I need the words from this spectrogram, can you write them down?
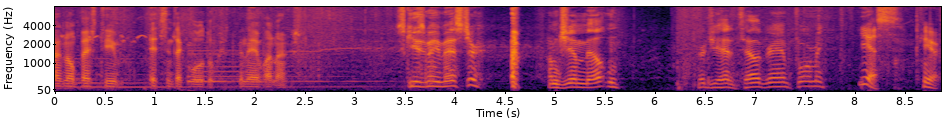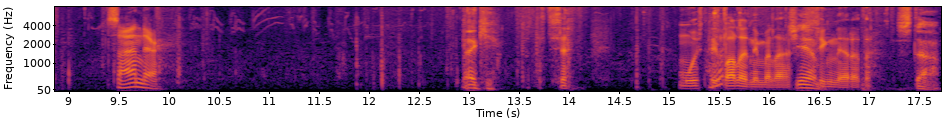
Kuinka nopeasti etsintäkulutukset menee vanhaksi. Excuse me, mister. I'm Jim Milton. Heard you had a telegram for me? Yes, here. Sign there. Thank you. Toivottavasti se muistii valenimellä Jim. signeerata. Stop.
